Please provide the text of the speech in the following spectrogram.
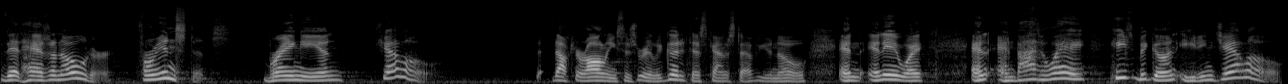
that has an odor. For instance, bring in jello. Dr. Rawlings is really good at this kind of stuff, you know. And, and anyway, and, and by the way, he's begun eating jello.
